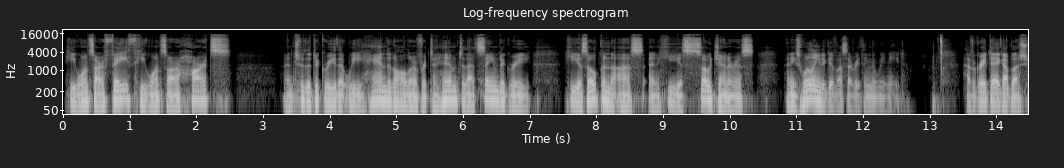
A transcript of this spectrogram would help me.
He wants our faith, He wants our hearts, and to the degree that we hand it all over to Him, to that same degree, He is open to us and He is so generous and He's willing to give us everything that we need. Have a great day. God bless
